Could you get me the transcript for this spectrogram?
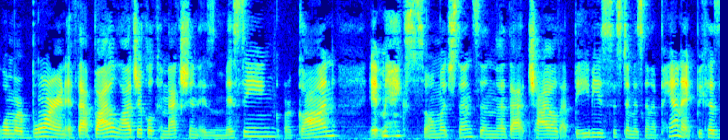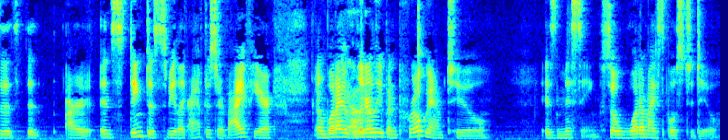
when we're born, if that biological connection is missing or gone, it makes so much sense and that that child, that baby's system is going to panic because it's the our instinct is to be like, I have to survive here. And what I've yeah. literally been programmed to is missing. So what am I supposed to do?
